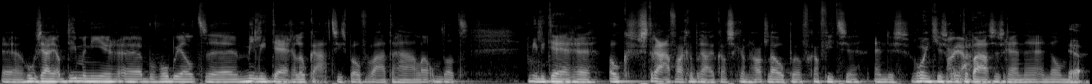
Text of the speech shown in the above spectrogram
uh, hoe zij op die manier uh, bijvoorbeeld uh, militaire locaties boven water halen. Omdat militairen ook Strava gebruiken als ze gaan hardlopen of gaan fietsen. En dus rondjes oh, rond de basis rennen. En dan ja,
